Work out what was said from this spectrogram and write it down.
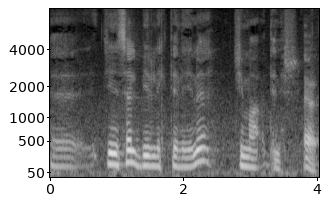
e, cinsel birlikteliğine cima denir. Evet.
